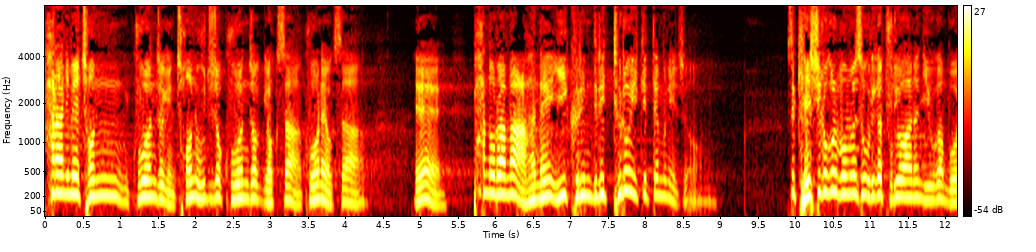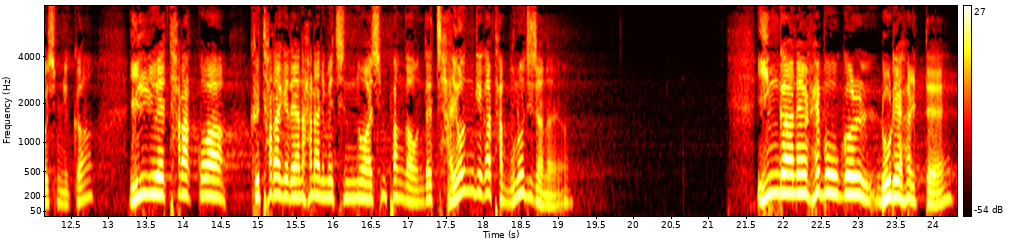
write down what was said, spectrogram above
하나님의 전 구원적인, 전 우주적 구원적 역사, 구원의 역사에 파노라마 안에 이 그림들이 들어있기 때문이죠. 그래서 계시록을 보면서 우리가 두려워하는 이유가 무엇입니까? 인류의 타락과 그 타락에 대한 하나님의 진노와 심판 가운데 자연계가 다 무너지잖아요. 인간의 회복을 노래할 때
